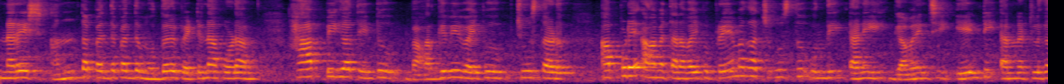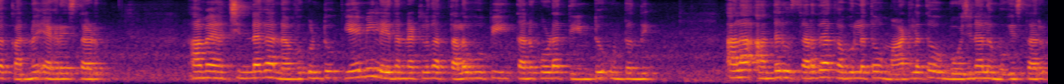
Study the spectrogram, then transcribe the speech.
నరేష్ అంత పెద్ద పెద్ద ముద్దలు పెట్టినా కూడా హ్యాపీగా తింటూ భార్గవి వైపు చూస్తాడు. అప్పుడే ఆమె తన వైపు ప్రేమగా చూస్తూ ఉంది అని గమనించి ఏంటి? అన్నట్లుగా కన్ను ఎగరేస్తాడు. ఆమె చిన్నగా నవ్వుకుంటూ ఏమీ లేదన్నట్లుగా తల ఊపి తను కూడా తింటూ ఉంటుంది. అలా అందరూ సరదా కబుర్లతో మాటలతో భోజనాలు ముగిస్తారు.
